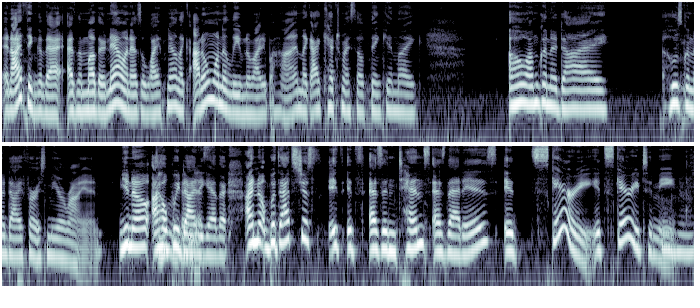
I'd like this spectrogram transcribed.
and I think of that as a mother now and as a wife now, like I don't want to leave nobody behind. Like I catch myself thinking like, "Oh, I'm going to die who's going to die first, me or Ryan?" You know, I oh hope my we die together. I know, but that's just it, it's as intense as that is. It's scary. It's scary to me. Mm-hmm.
